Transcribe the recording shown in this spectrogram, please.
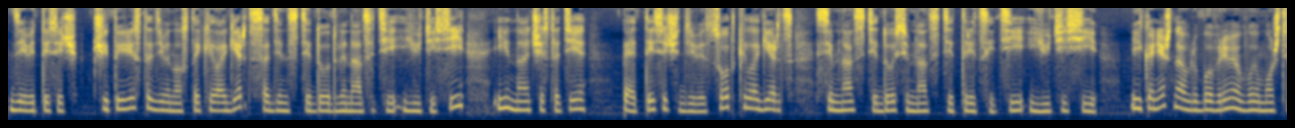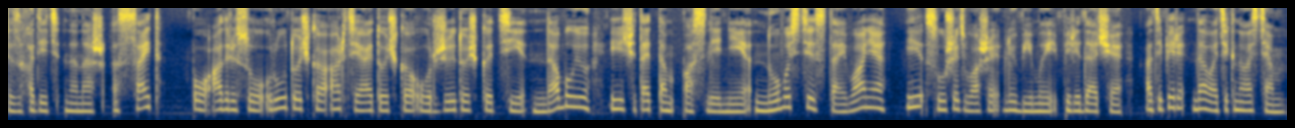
9490 кГц с 11 до 12 UTC и на частоте 5900 кГц с 17 до 17.30 UTC. И, конечно, в любое время вы можете заходить на наш сайт по адресу ru.rti.org.tw и читать там последние новости с Тайваня и слушать ваши любимые передачи. А теперь давайте к новостям.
